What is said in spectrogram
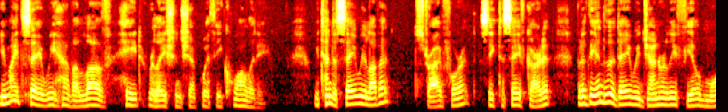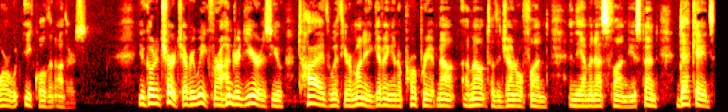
You might say we have a love hate relationship with equality. We tend to say we love it, strive for it, seek to safeguard it, but at the end of the day, we generally feel more equal than others. You go to church every week for a hundred years. You tithe with your money, giving an appropriate amount, amount to the general fund and the M&S fund. You spend decades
